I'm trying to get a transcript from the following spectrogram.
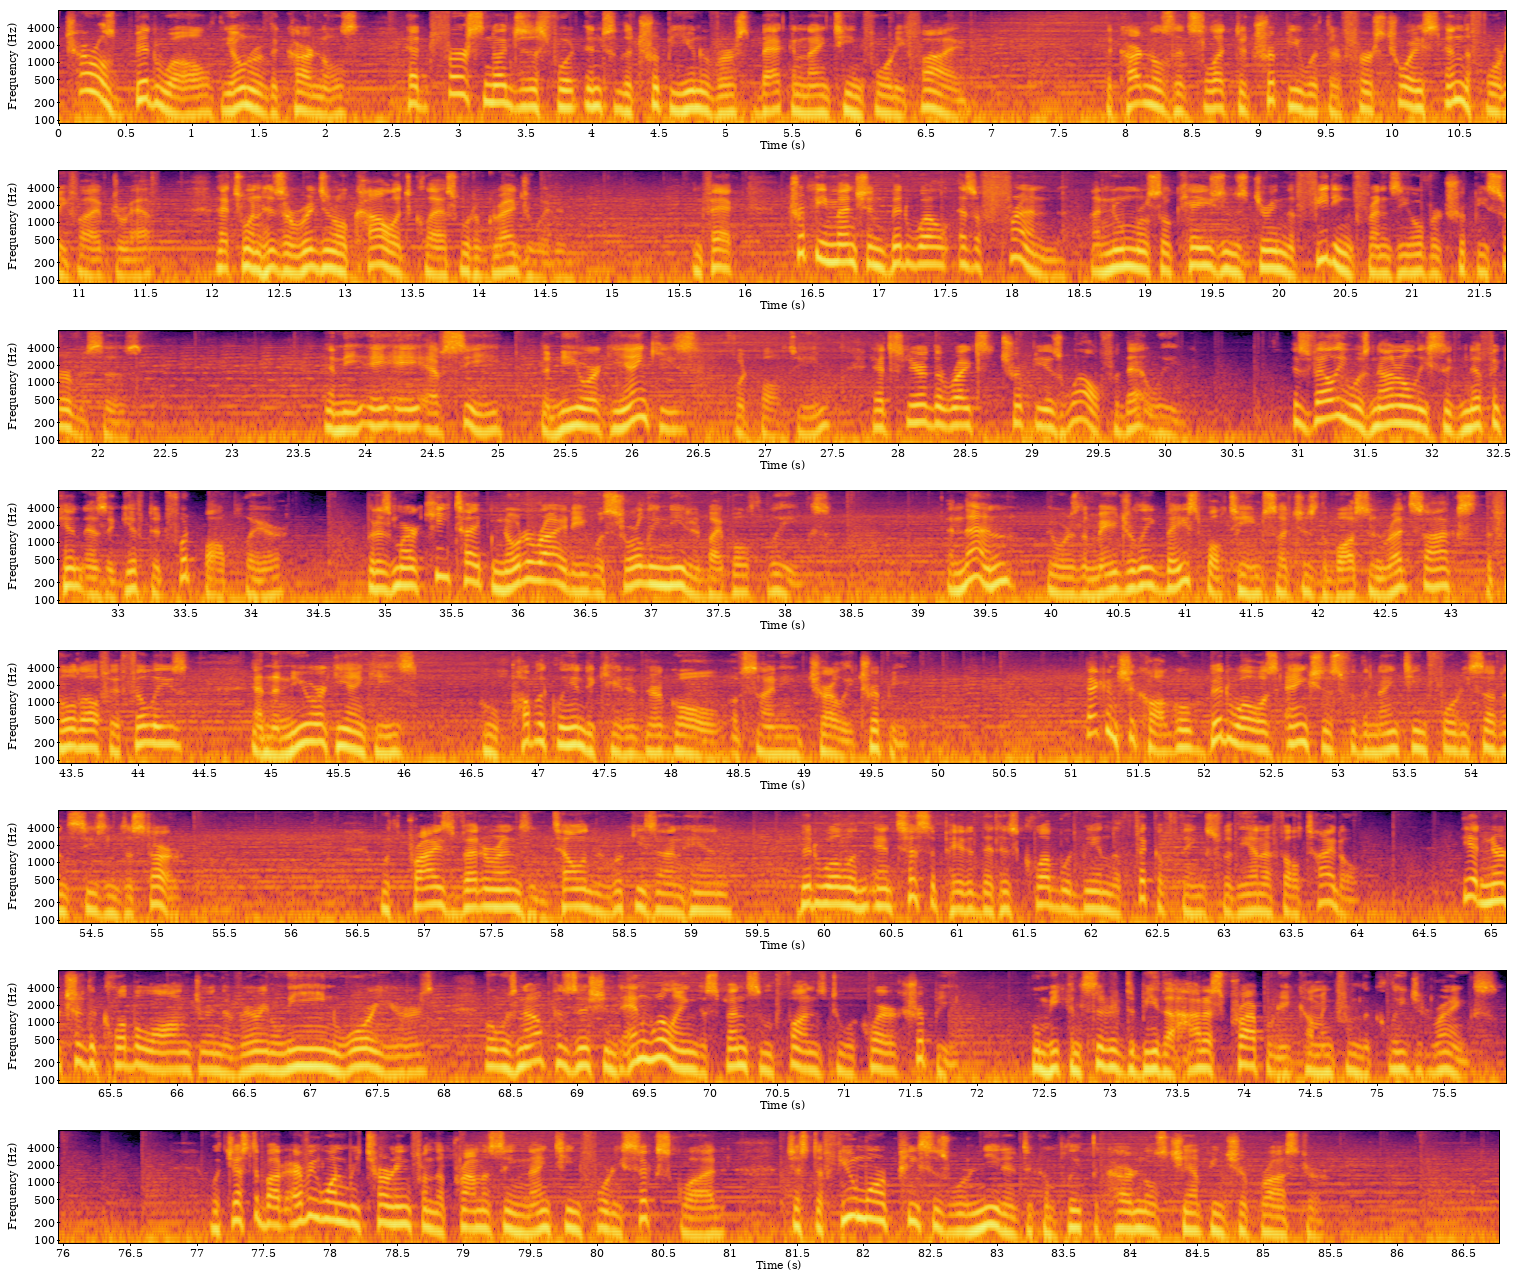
Charles Bidwell, the owner of the Cardinals, had first nudged his foot into the Trippi universe back in 1945. The Cardinals had selected Trippi with their first choice in the 45 draft. That's when his original college class would have graduated. In fact, Trippi mentioned Bidwell as a friend on numerous occasions during the feeding frenzy over Trippi services. In the AAFC, the New York Yankees football team had snared the rights to Trippi as well for that league. His value was not only significant as a gifted football player, but his marquee type notoriety was sorely needed by both leagues. And then there was the Major League Baseball teams such as the Boston Red Sox, the Philadelphia Phillies, and the New York Yankees, who publicly indicated their goal of signing Charlie Trippi. Back in Chicago, Bidwell was anxious for the 1947 season to start. With prized veterans and talented rookies on hand, Bidwell anticipated that his club would be in the thick of things for the NFL title. He had nurtured the club along during the very lean war years, but was now positioned and willing to spend some funds to acquire Trippi, whom he considered to be the hottest property coming from the collegiate ranks. With just about everyone returning from the promising 1946 squad, just a few more pieces were needed to complete the Cardinals' championship roster.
